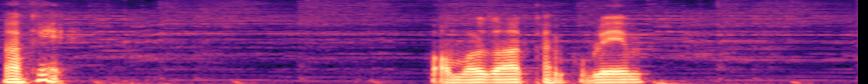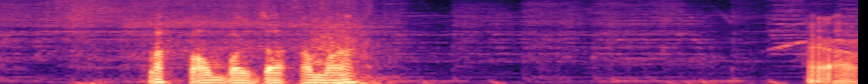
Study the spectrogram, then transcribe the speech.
Okay. Baumwollsaat, kein Problem. Macht Baumwollsaat nochmal. Ja,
